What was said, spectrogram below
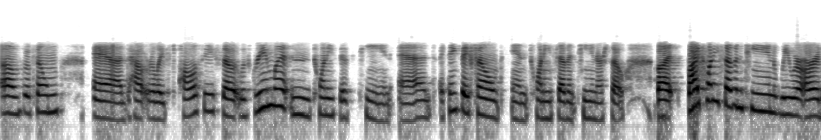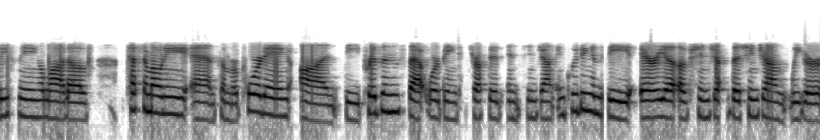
of the film and how it relates to policy. So it was greenlit in 2015, and I think they filmed in 2017 or so. But by 2017, we were already seeing a lot of testimony and some reporting on the prisons that were being constructed in Xinjiang, including in the area of Xinjiang, the Xinjiang Uyghur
